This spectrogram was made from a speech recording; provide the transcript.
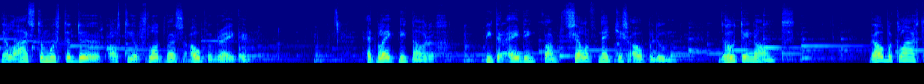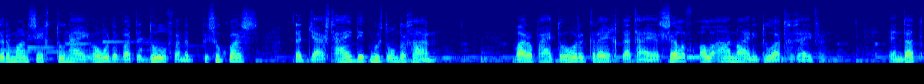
De laatste moest de deur, als die op slot was, openbreken. Het bleek niet nodig. Pieter Eding kwam zelf netjes open doen, de hoed in de hand. Wel beklaagde de man zich toen hij hoorde wat het doel van het bezoek was, dat juist hij dit moest ondergaan. Waarop hij te horen kreeg dat hij er zelf alle aanleiding toe had gegeven. En dat,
